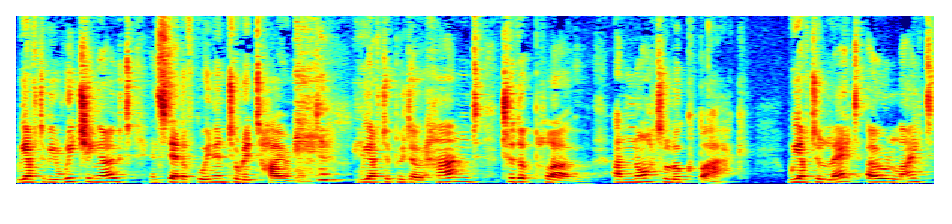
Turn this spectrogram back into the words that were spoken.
We have to be reaching out instead of going into retirement. We have to put our hand to the plough and not look back. We have to let our light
